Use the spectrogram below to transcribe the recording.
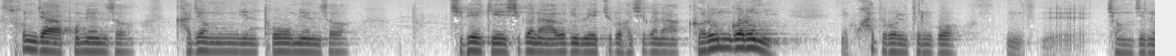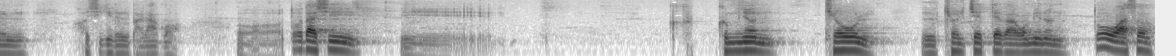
손자 보면서 가정일 도우면서 집에 계시거나 어디 외출을 하시거나 걸음걸음이 화두를 들고 음, 정진을 하시기를 바라고 어, 또다시 금년 겨울 결제 때가 오면은 또 와서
